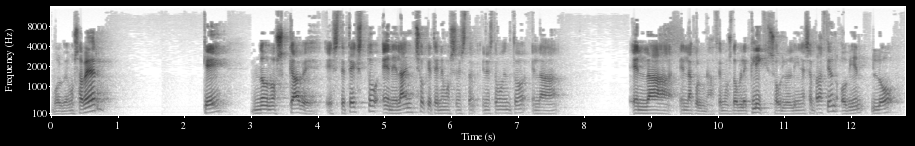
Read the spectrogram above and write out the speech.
Volvemos a ver que no nos cabe este texto en el ancho que tenemos en este, momento en la, en la columna. Hacemos doble clic sobre la línea de separación o bien lo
